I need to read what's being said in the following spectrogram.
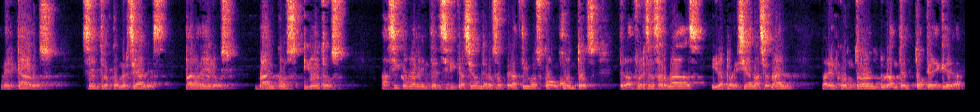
mercados, centros comerciales, paraderos, bancos y otros, así como la intensificación de los operativos conjuntos de las Fuerzas Armadas y la Policía Nacional para el control durante el toque de queda.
